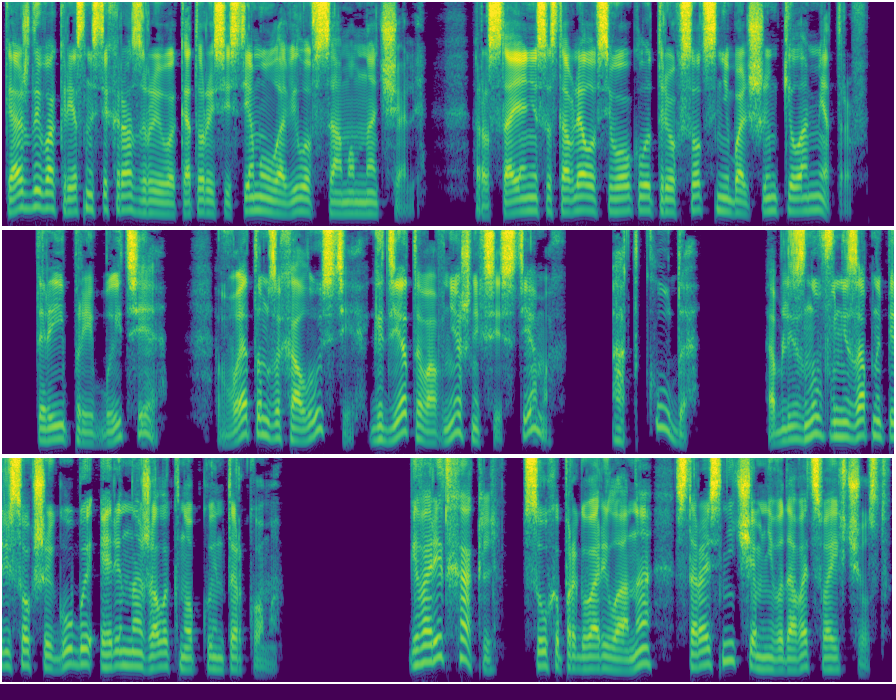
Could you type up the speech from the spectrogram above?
каждый в окрестностях разрыва, который система уловила в самом начале. Расстояние составляло всего около 300 с небольшим километров. Три прибытия? В этом захолустье, где-то во внешних системах? Откуда? Облизнув внезапно пересохшие губы, Эрин нажала кнопку интеркома. «Говорит Хакль», — сухо проговорила она, стараясь ничем не выдавать своих чувств.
